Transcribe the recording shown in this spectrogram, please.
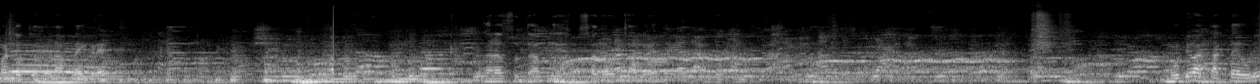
मंडप चालवला आपल्या इकडे. घरात सुद्धा आपली सजावट चालू आहे. मोठी वाट टाकता एवढी?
